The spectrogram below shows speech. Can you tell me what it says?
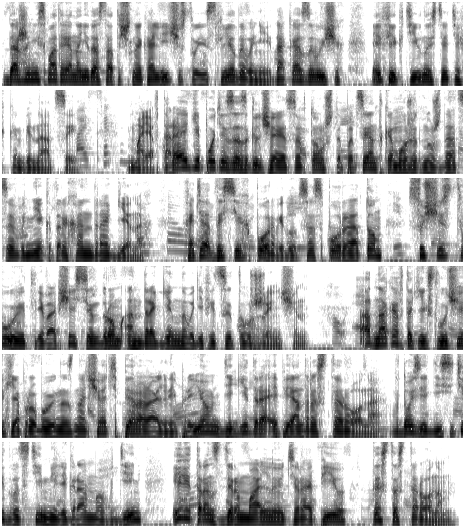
даже несмотря на недостаточное количество исследований, доказывающих эффективность этих комбинаций. Моя вторая гипотеза заключается в том, что пациентка может нуждаться в некоторых андрогенах, хотя до сих пор ведутся споры о том, существует ли вообще синдром андрогенного дефицита у женщин. Однако в таких случаях я пробую назначать пероральный прием дигидроэпиандростерона в дозе 10-20 мг в день или трансдермальную терапию тестостероном.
